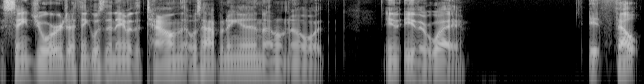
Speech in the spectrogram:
St. George, I think was the name of the town that was happening in. I don't know what. In either way, it felt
